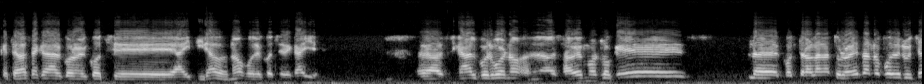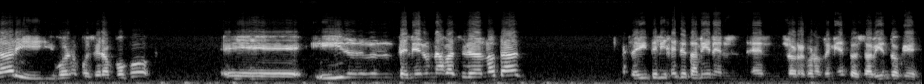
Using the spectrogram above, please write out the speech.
que te vas a quedar con el coche ahí tirado, ¿no? Con el coche de calle. Eh, al final, pues bueno, eh, sabemos lo que es, contra la naturaleza no puedes luchar y, bueno, pues era un poco eh, ir, tener una base de las notas, ser inteligente también en los reconocimientos, sabiendo que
